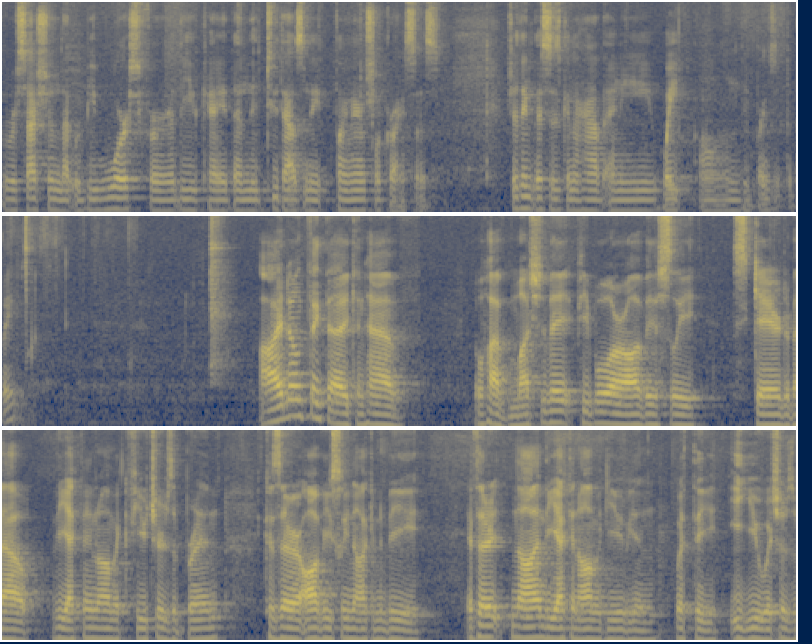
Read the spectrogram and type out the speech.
recession that would be worse for the UK than the 2008 financial crisis. Do you think this is going to have any weight on the Brexit debate? I don't think that it can have it'll have much debate. People are obviously scared about the economic futures of Britain because they're obviously not going to be if they're not in the economic union with the EU, which is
